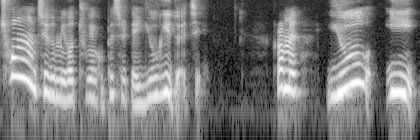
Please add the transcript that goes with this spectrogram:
총 지금 이거 두 개 곱했을 때 6이 되지. 그러면 6, 이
